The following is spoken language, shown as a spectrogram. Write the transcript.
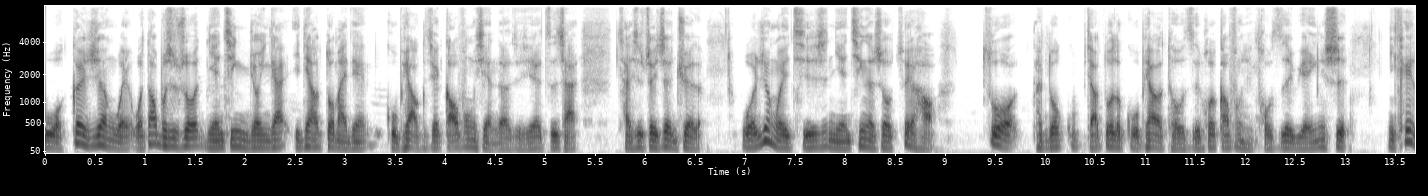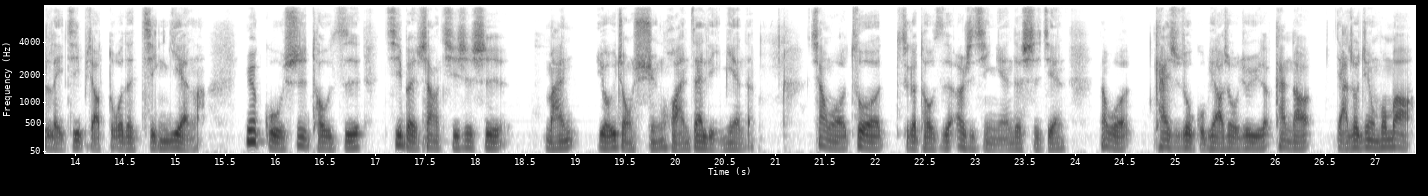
我更认为，我倒不是说年轻你就应该一定要多买点股票，这些高风险的这些资产才是最正确的。我认为其实是年轻的时候最好做很多股比较多的股票的投资或高风险投资的原因是，你可以累积比较多的经验了。因为股市投资基本上其实是蛮有一种循环在里面的。像我做这个投资二十几年的时间，那我开始做股票的时候，我就遇到看到亚洲金融风暴，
